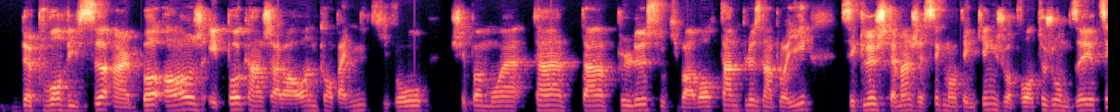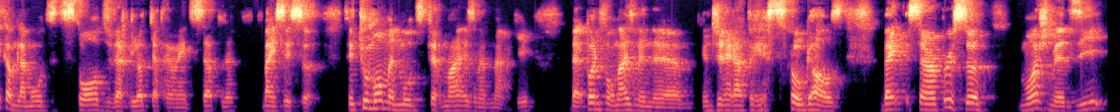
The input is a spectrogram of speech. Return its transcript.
de pouvoir vivre ça à un bas âge et pas quand j'allais avoir une compagnie qui vaut, je sais pas moi, tant, tant plus ou qui va avoir tant de plus d'employés. C'est que là, justement, je sais que mon thinking, je vais pouvoir toujours me dire, tu sais, comme la maudite histoire du verglas de 97, là, ben c'est ça. C'est tout le monde met une maudite fournaise maintenant, OK? Ben, pas une fournaise, mais une, une génératrice au gaz. Ben, c'est un peu ça. Moi, je me dis,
